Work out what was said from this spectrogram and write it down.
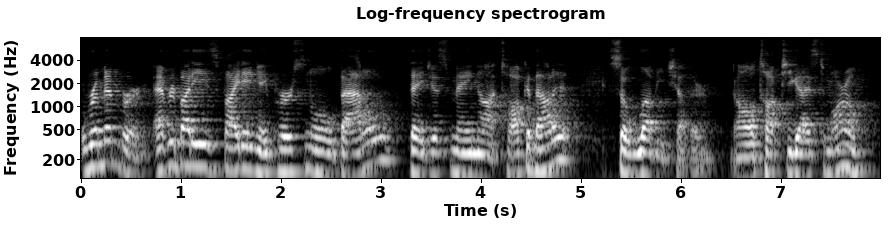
remember, everybody's fighting a personal battle. They just may not talk about it. So love each other. I'll talk to you guys tomorrow.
